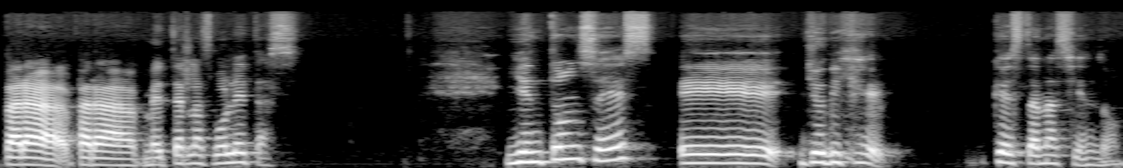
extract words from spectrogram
para, meter las boletas. Y entonces eh, yo dije, ¿qué están haciendo?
